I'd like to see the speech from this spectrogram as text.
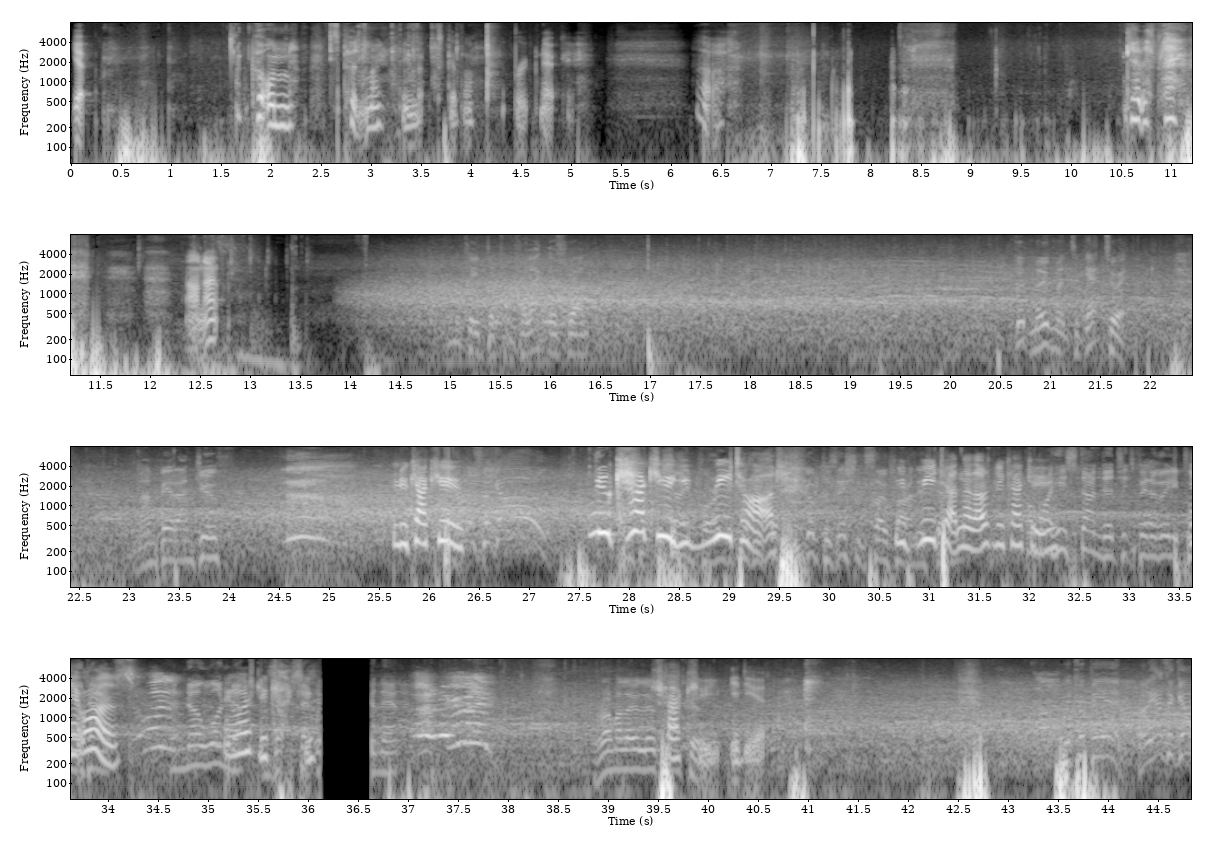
Yep. Put on. Let's put my thing back together. It broke. No, okay. Ah. Okay, let's play. Oh no. And the keeper can collect this one. Good movement to get to it. Manbir Anjouf. Lukaku. Goes for goal! Lukaku, you retard. Good position so far You retard. No, that was Well, by Lukaku. his standards, it's been a really poor It day. was. No It was Lukaku. upset with now. game. Romelu Lukaku. Lukaku, you idiot. We could be in, but he has a go.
